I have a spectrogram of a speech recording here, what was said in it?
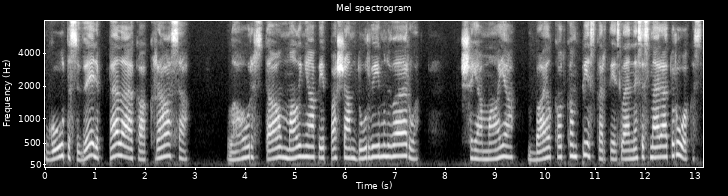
gultas veļa pelēkā krāsā. Laura stāv maliņā pie pašām durvīm un vēro. Šajā mājā Bail kaut kam pieskarties, lai nesasmērētu rokas.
